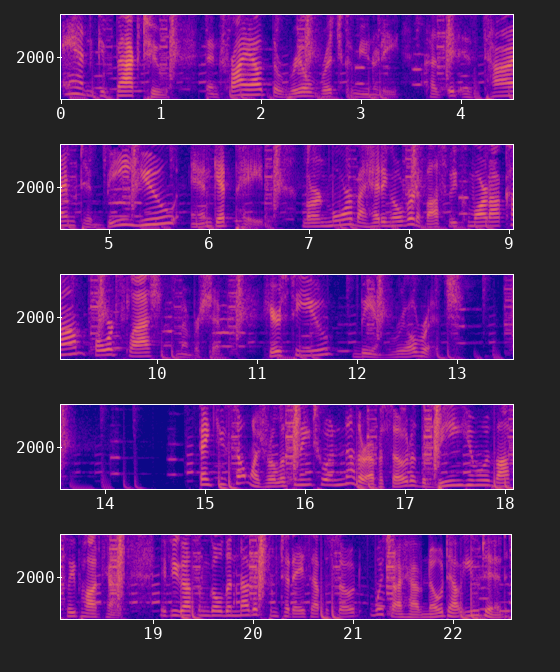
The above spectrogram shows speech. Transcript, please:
and give back to, then try out the Real Rich community because it is time to be you and get paid. Learn more by heading over to vasavikumar.com forward slash membership. Here's to you being real rich. Thank you so much for listening to another episode of the Being Human with Vasavi podcast. If you got some golden nuggets from today's episode, which I have no doubt you did,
